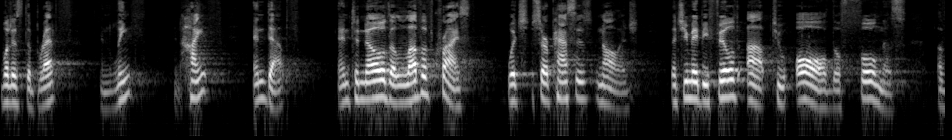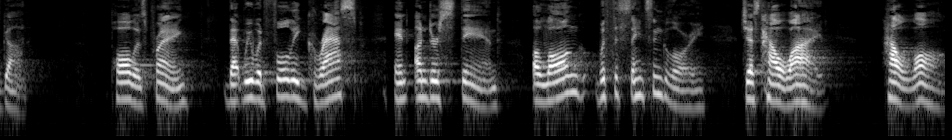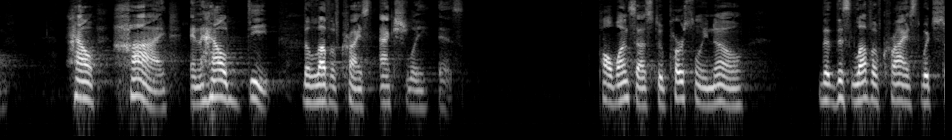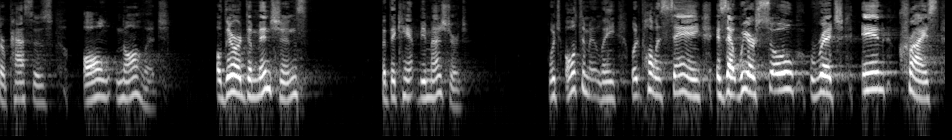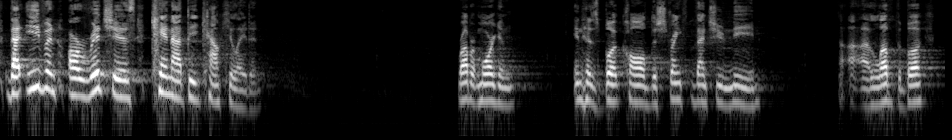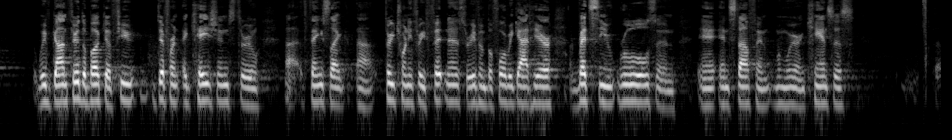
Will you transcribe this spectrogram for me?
what is the breadth and length and height and depth, and to know the love of Christ which surpasses knowledge that you may be filled up to all the fullness of God. Paul is praying that we would fully grasp and understand, along with the saints in glory, just how wide, how long, how high, and how deep the love of Christ actually is. Paul wants us to personally know that this love of Christ which surpasses all knowledge. Oh, there are dimensions, but they can't be measured. Which ultimately, what Paul is saying is that we are so rich in Christ that even our riches cannot be calculated. Robert Morgan, in his book called The Strength That You Need, I love the book. We've gone through the book a few different occasions through uh, things like uh, 323 Fitness, or even before we got here, Red Sea Rules and, and, and stuff, and when we were in Kansas.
